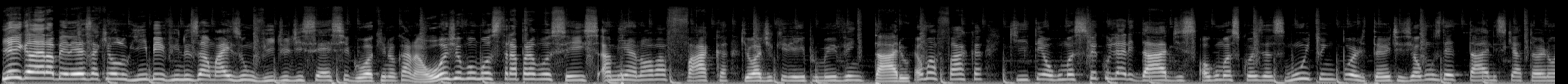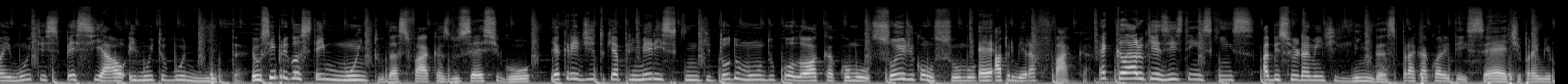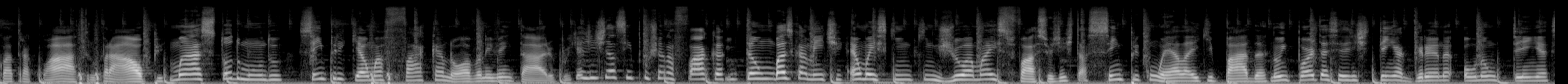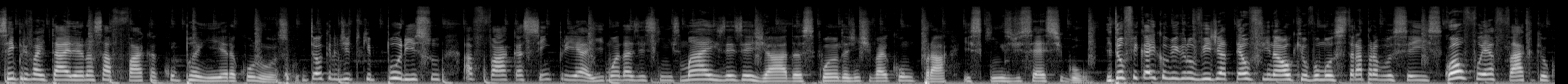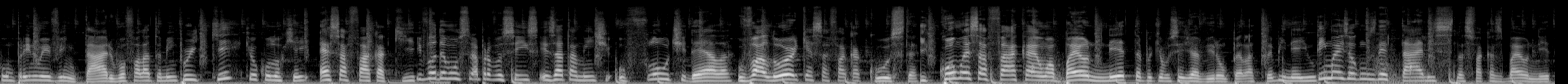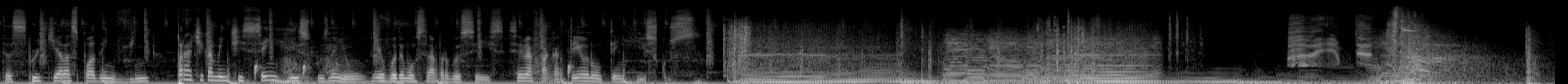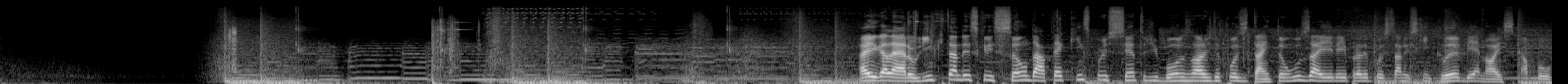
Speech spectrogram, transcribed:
E aí galera, beleza? Aqui é o Lugin, bem-vindos a mais um vídeo de CSGO aqui no canal. Hoje eu vou mostrar pra vocês a minha nova faca que eu adquiri pro meu inventário. É uma faca que tem algumas peculiaridades, algumas coisas muito importantes e alguns detalhes que a tornam aí muito especial e muito bonita. Eu sempre gostei muito das facas do CSGO e acredito que a primeira skin que todo mundo coloca como sonho de consumo é a primeira faca. É claro que existem skins absurdamente lindas pra cá 47 para M4A4, para Alp, mas todo mundo sempre quer uma faca nova no inventário, porque a gente tá sempre puxando a faca, então basicamente é uma skin que enjoa mais fácil, a gente tá sempre com ela equipada, não importa se a gente tenha grana ou não tenha, sempre vai estar tá ali a nossa faca companheira conosco. Então acredito que por isso a faca sempre é aí uma das skins mais desejadas quando a gente vai comprar skins de CSGO. Então fica aí comigo no vídeo até o final que eu vou mostrar para vocês qual foi a faca que eu comprei no inventário, vou falar também por que que eu coloquei essa faca aqui e vou demonstrar para vocês exatamente o float dela, o valor que essa faca custa e como essa faca é uma baioneta, porque vocês já viram pela thumbnail. Tem mais alguns detalhes nas facas baionetas, porque elas podem vir praticamente sem riscos nenhum. Eu vou demonstrar para vocês se a minha faca tem ou não tem riscos. Aí galera, o link tá na descrição, dá até 15% de bônus na hora de depositar. Então usa ele aí pra depositar no Skin Club e é nóis, acabou.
